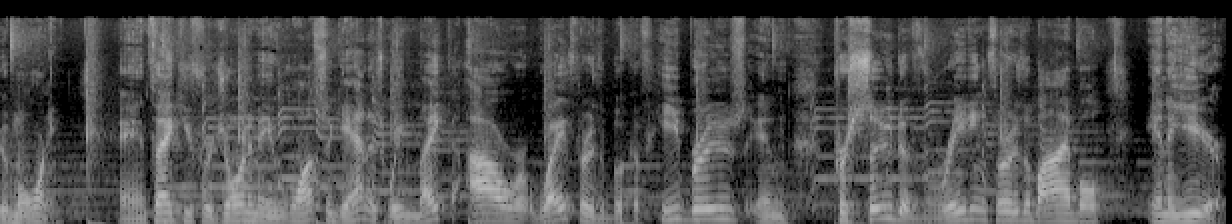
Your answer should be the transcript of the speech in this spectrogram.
Good morning, and thank you for joining me once again as we make our way through the book of Hebrews in pursuit of reading through the Bible in a year.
